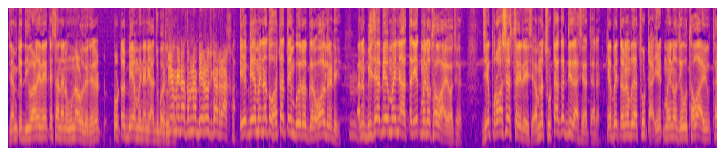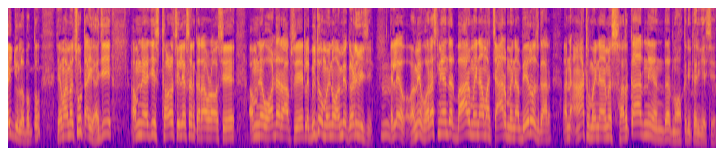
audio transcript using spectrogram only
જેમ કે દિવાળી વેકેશન અને ઉનાળુ વેકેશન એટલે ટોટલ બે મહિનાની આજુબાજુ બે મહિના તમને બેરોજગાર રાખો. એ બે મહિના તો હતા તેમ બેરોજગાર ઓલરેડી અને બીજા બે મહિના અત્યારે એક મહિનો થવા આવ્યો છે. જે પ્રોસેસ થઈ રહી છે. અમને છૂટા કરી દીધા છે અત્યારે. કે ભાઈ તમે બધા છૂટા. એક મહિનો જેવું થવા આવ્યું થઈ ગયું લગભગ તો. જેમાં અમે છૂટાઈ. હજી અમને હજી સ્થળ સિલેક્શન કરાવડાવશે અમને ઓર્ડર આપશે. એટલે બીજો મહિનો અમે ગણવી છીએ એટલે અમે વર્ષની અંદર બાર મહિનામાં ચાર મહિના બેરોજગાર અને આઠ મહિના અમે સરકારની અંદર નોકરી કરીએ છીએ.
